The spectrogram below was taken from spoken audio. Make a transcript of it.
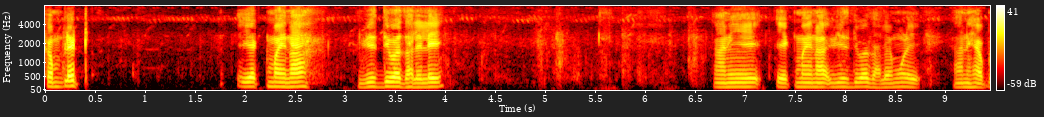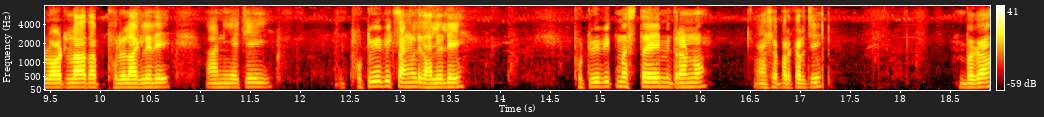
कंप्लेट एक महिना वीस दिवस झालेले. आहे आणि एक महिना वीस दिवस झाल्यामुळे आणि ह्या प्लॉटला आता फुलं लागलेले आणि याचे फुटवे बी चांगले झालेले. फुटवे बी मस्त आहे मित्रांनो अशा प्रकारचे. बघा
